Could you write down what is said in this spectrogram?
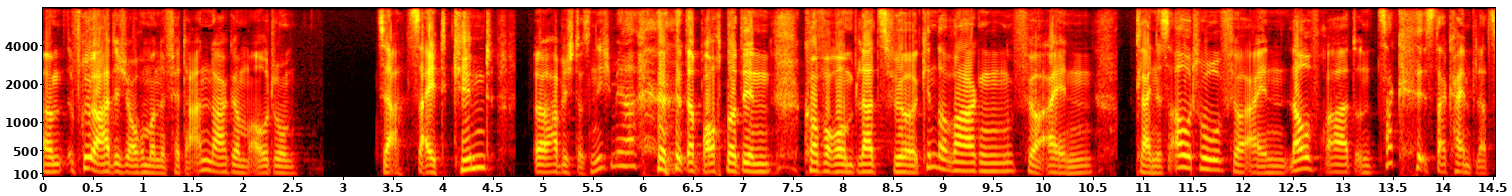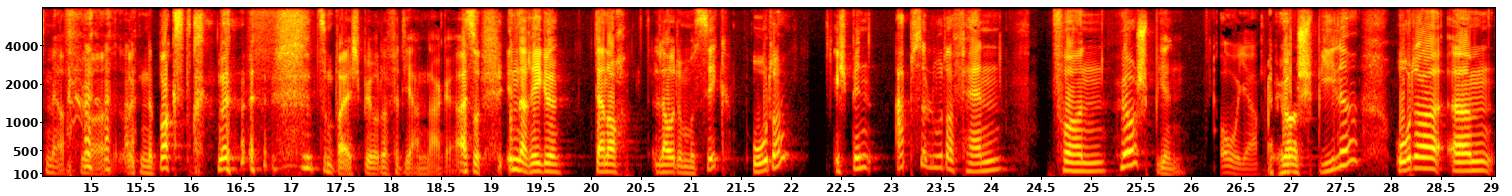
Ähm, früher hatte ich auch immer eine fette Anlage im Auto. Tja, seit Kind äh, habe ich das nicht mehr. da braucht man den Kofferraumplatz für Kinderwagen, für einen kleines Auto, für ein Laufrad und zack, ist da kein Platz mehr für irgendeine Box drin, zum Beispiel, oder für die Anlage. Also in der Regel dennoch laute Musik oder ich bin absoluter Fan von Hörspielen. Oh ja. Hörspiele oder ähm,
